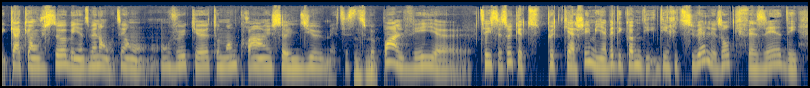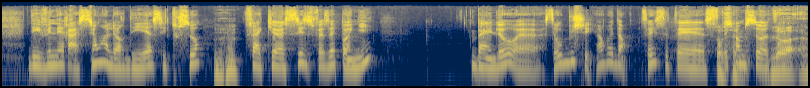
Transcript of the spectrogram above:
euh, quand ils ont vu ça, ben, ils ont dit, mais non, on, on veut que tout le monde croit en un seul Dieu. Mais tu sais, Mhm. peux pas enlever, euh, tu sais, c'est sûr que tu peux te cacher, mais il y avait des, comme des, des rituels, les autres qui faisaient des, des vénérations à leurs déesses et tout ça. Mhm. Fait que s'ils se faisaient pogner, ben là, euh, c'était au bûcher. Ah ouais, donc, tu sais, c'était comme ça. Là,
